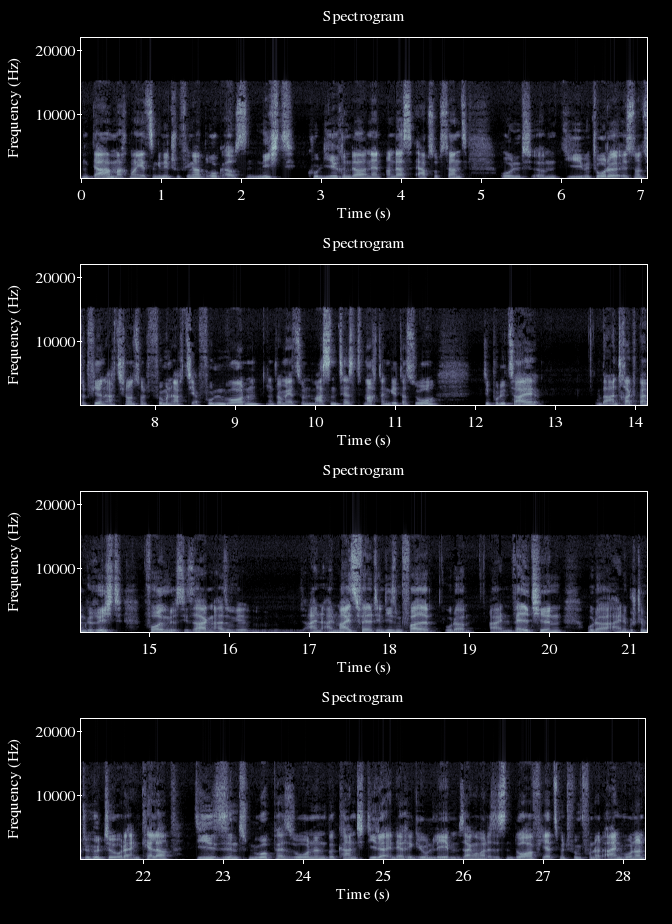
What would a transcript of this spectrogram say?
Und da macht man jetzt einen genetischen Fingerabdruck aus nicht kodierender, nennt man das, Erbsubstanz. Und ähm, die Methode ist 1984, 1985 erfunden worden. Und wenn man jetzt so einen Massentest macht, dann geht das so. Die Polizei beantragt beim Gericht Folgendes. Sie sagen also, wir, ein, ein Maisfeld in diesem Fall oder ein Wäldchen oder eine bestimmte Hütte oder ein Keller, die sind nur Personen bekannt, die da in der Region leben. Sagen wir mal, das ist ein Dorf jetzt mit 500 Einwohnern.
